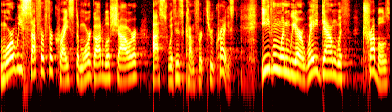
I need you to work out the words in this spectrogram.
more we suffer for Christ, the more God will shower us with his comfort through Christ. Even when we are weighed down with troubles,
